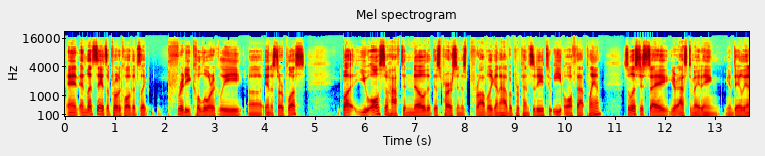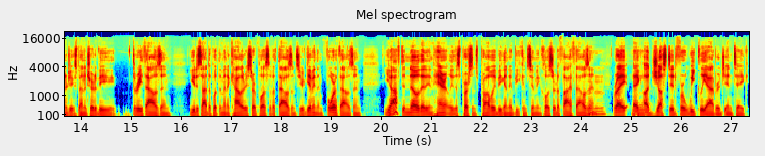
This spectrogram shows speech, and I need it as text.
And, and let's say it's a protocol that's like pretty calorically uh, in a surplus, but you also have to know that this person is probably going to have a propensity to eat off that plan. So let's just say you're estimating your daily energy expenditure to be 3000 you decide to put them in a calorie surplus of 1000 so you're giving them 4000 you have to know that inherently this person's probably going to be consuming closer to 5000 mm-hmm. right? Like, mm-hmm. adjusted for weekly average intake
